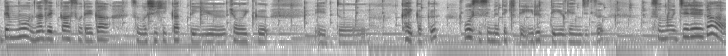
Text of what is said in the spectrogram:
でもなぜかそれがその私費化っていう教育、えーと、改革を進めてきているっていう現実。その一例が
